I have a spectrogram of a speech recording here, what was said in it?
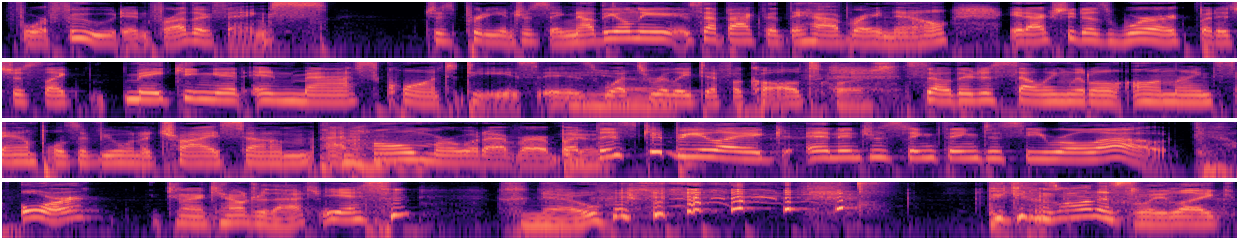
for food and for other things. Which is pretty interesting. Now, the only setback that they have right now, it actually does work, but it's just like making it in mass quantities is what's really difficult. Of course. So they're just selling little online samples if you want to try some at home or whatever. But Yeah. this could be like an interesting thing to see roll out. Or can I counter that? Yes. No. because honestly, like,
